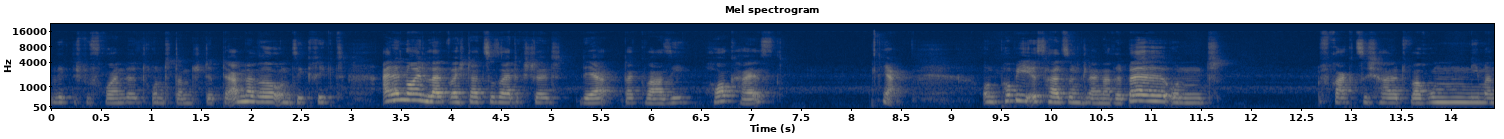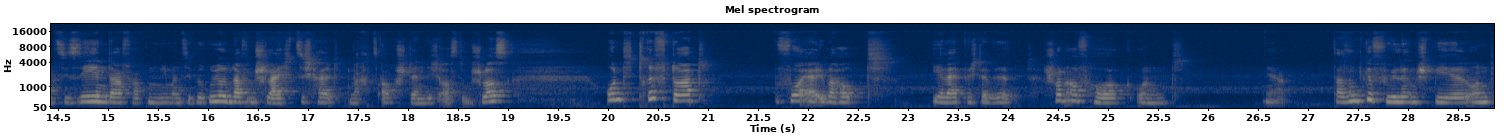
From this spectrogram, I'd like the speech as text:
wirklich befreundet und dann stirbt der andere und sie kriegt einen neuen Leibwächter zur Seite gestellt, der da quasi Hawk heißt. Ja. Und Poppy ist halt so ein kleiner Rebell und fragt sich halt, warum niemand sie sehen darf, warum niemand sie berühren darf und schleicht sich halt nachts auch ständig aus dem Schloss und trifft dort, bevor er überhaupt ihr Leibwächter wird, schon auf Hawk und ja, da sind Gefühle im Spiel und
